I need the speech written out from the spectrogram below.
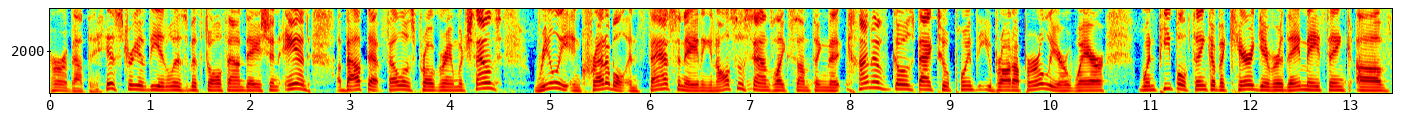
her about the history of the Elizabeth Dole Foundation and about that Fellows Program, which sounds really incredible and fascinating, and also sounds like something that kind of goes back to a point that you brought up earlier, where when people think of a caregiver, they may think of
